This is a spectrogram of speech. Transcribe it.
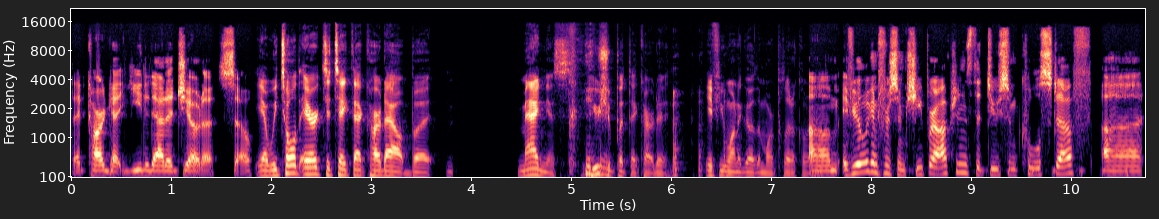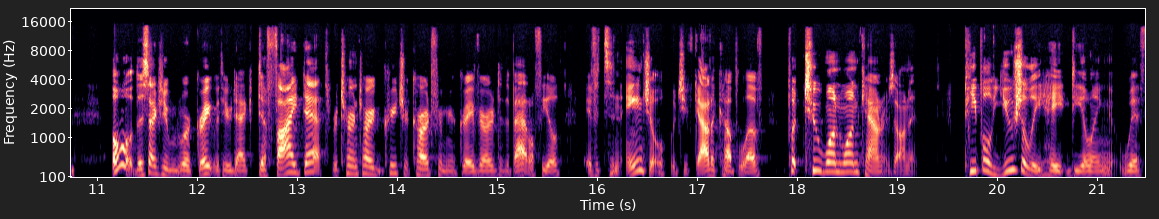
That card got yeeted out of Jodah. so Yeah, we told Eric to take that card out, but Magnus, you should put that card in if you want to go the more political route. Um, if you're looking for some cheaper options that do some cool stuff, uh, oh, this actually would work great with your deck. Defy Death. Return target creature card from your graveyard to the battlefield. If it's an angel, which you've got a couple of, put two one-one counters on it. People usually hate dealing with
